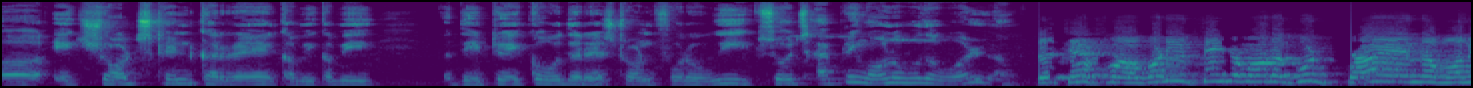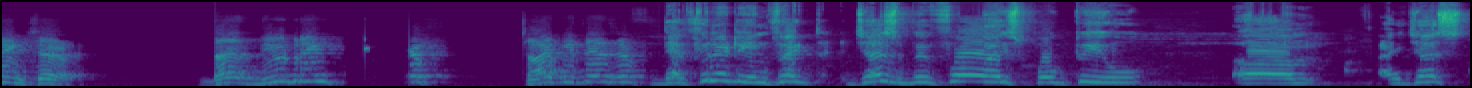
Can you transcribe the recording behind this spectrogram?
uh, ek short stint kar rahe hain. Kabhi kabhi they take over the restaurant for a week. So it's happening all over the world now. So chef uh, what do you think about a good chai in the morning chef do you drink chef? Chai pite हैं, fact, just before I spoke to you, um, I just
